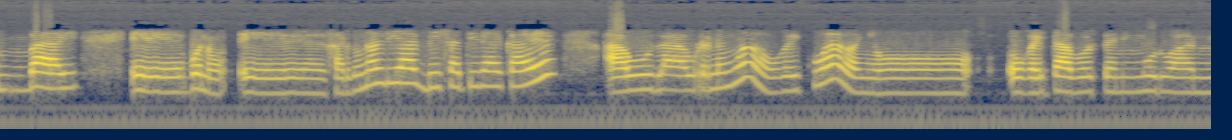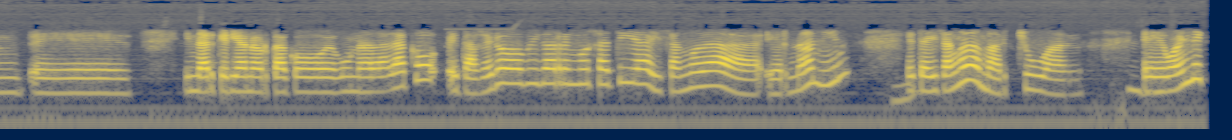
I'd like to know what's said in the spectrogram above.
Bai, e, bueno, e, jardunaldiak bizatira ekae, hau da urrenengoa, hogeikoa, baino hogeita bosten inguruan e, indarkerian aurkako eguna dalako, eta gero bigarrengo zatia izango da Hernanin, eta izango da martxuan. Mm -hmm. e,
